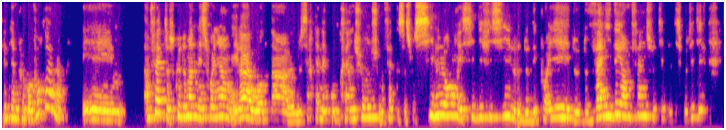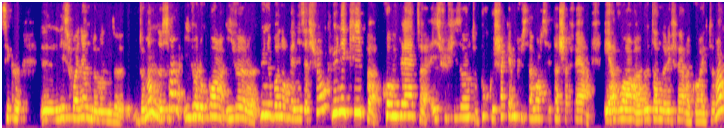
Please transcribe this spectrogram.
C'est bien plus confortable. Et, en fait, ce que demandent les soignants, et là où on a une certaine incompréhension sur le fait que ce soit si long et si difficile de déployer, de, de valider enfin ce type de dispositif, c'est que les soignants demandent, demandent ça. Ils veulent quoi? Ils veulent une bonne organisation, une équipe complète et suffisante pour que chacun puisse avoir ses tâches à faire et avoir le temps de les faire correctement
